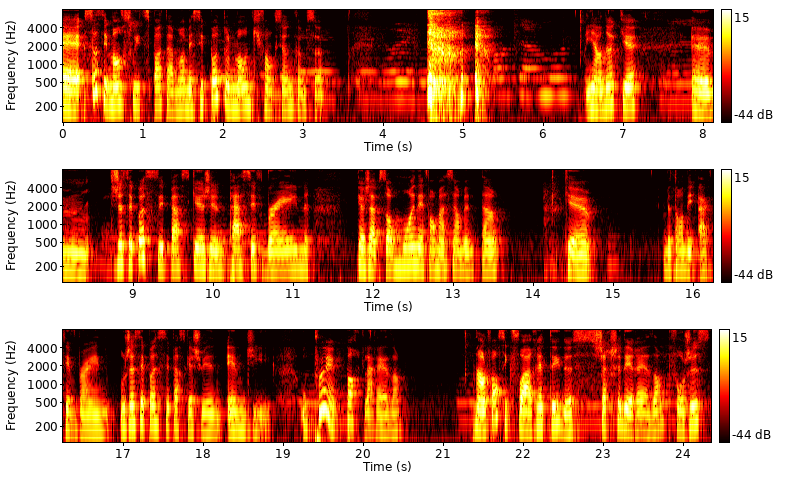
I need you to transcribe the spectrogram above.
euh, ça, c'est mon sweet spot à moi, mais c'est pas tout le monde qui fonctionne comme ça. Il y en a que. Euh, je sais pas si c'est parce que j'ai une passive brain, que j'absorbe moins d'informations en même temps que, mettons, des active brain, ou je sais pas si c'est parce que je suis MG, ou peu importe la raison. Dans le fond, c'est qu'il faut arrêter de chercher des raisons. Il faut juste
